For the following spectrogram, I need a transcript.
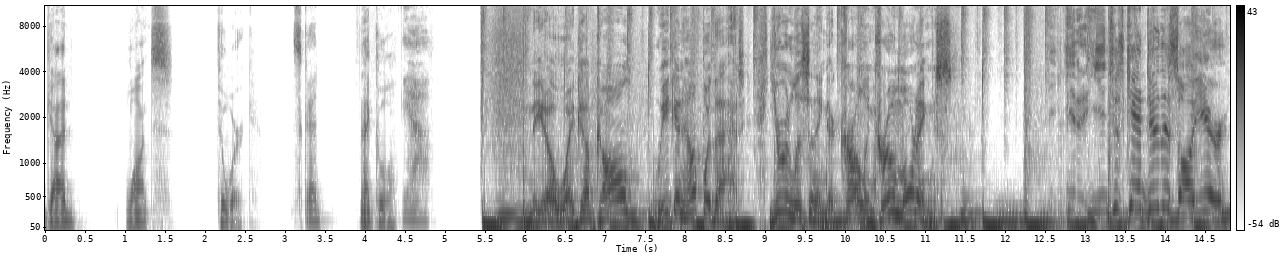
God wants to work. It's good. Isn't that cool? Yeah. Need a wake up call? We can help with that. You're listening to Karl and Crew Mornings. You, you just can't do this all year.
